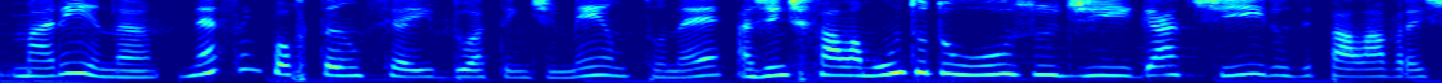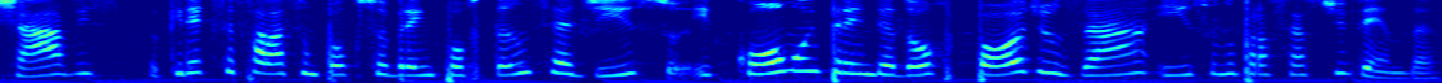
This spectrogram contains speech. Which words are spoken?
Marina, nessa importância aí do atendimento, né? A gente fala muito do uso de gatilhos e palavras-chave. Eu queria que você falasse um pouco sobre a importância disso e como o empreendedor pode usar isso no processo de venda.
